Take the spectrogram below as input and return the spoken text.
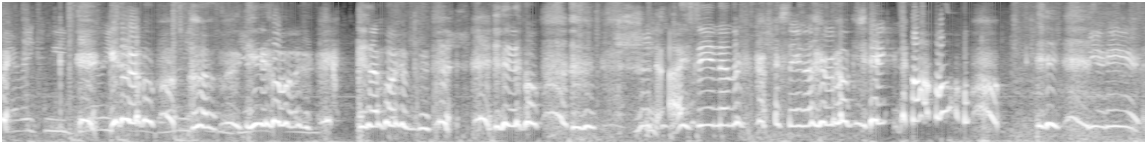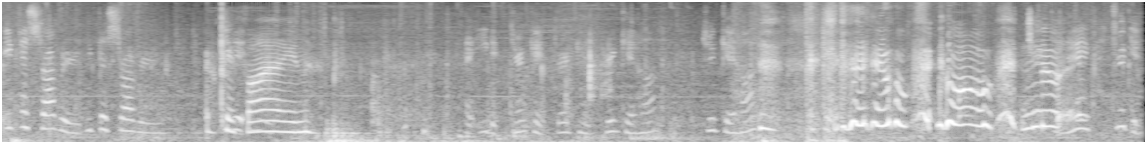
Very clean, very You, clean, very uh, clean. you, get away. No. I see another, I see another milkshake. No. Here, here, eat the strawberry, eat the strawberry. Eat Okay, it. fine. Hey, eat it, drink it, drink it, drink it, huh? Drink it, huh? no, no, Drink no. it, hey, drink it.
